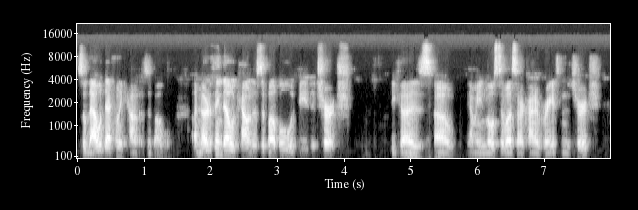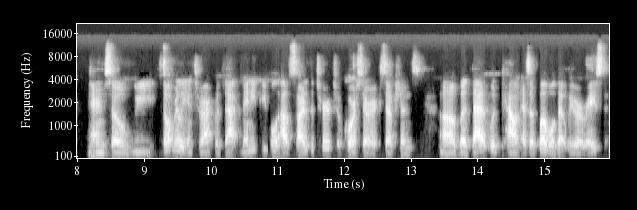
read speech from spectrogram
So that would definitely count as a bubble. Another thing that would count as a bubble would be the church, because uh, I mean, most of us are kind of raised in the church, and so we don't really interact with that many people outside of the church. Of course, there are exceptions, uh, but that would count as a bubble that we were raised in.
